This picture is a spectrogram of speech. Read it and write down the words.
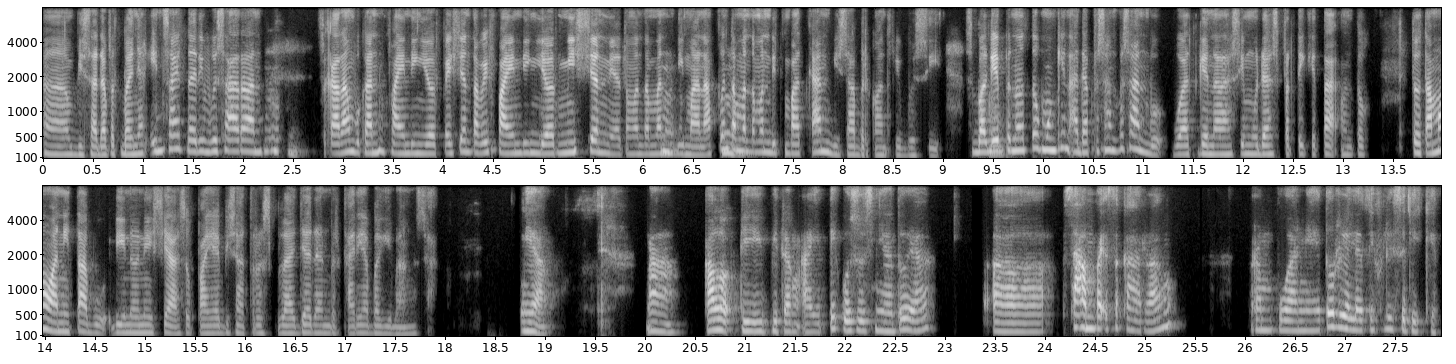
uh, bisa dapat banyak insight dari Bu Saron. Sekarang bukan finding your passion tapi finding your mission ya teman-teman. Di mana pun teman-teman ditempatkan bisa berkontribusi. Sebagai penutup mungkin ada pesan-pesan Bu buat generasi muda seperti kita untuk terutama wanita Bu di Indonesia supaya bisa terus belajar dan berkarya bagi bangsa. Iya. Nah kalau di bidang IT khususnya itu ya uh, sampai sekarang perempuannya itu relatively sedikit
